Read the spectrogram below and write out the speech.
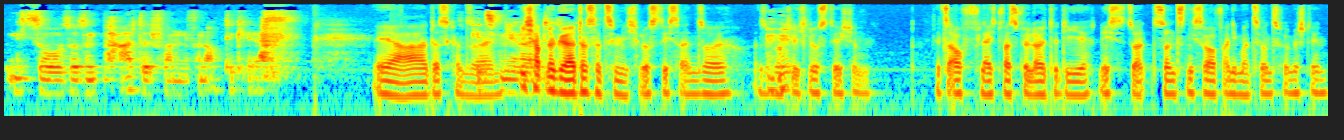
nicht so, so sympathisch von, von Optik her. Ja, das kann sein. ich halt. habe nur gehört, dass er ziemlich lustig sein soll. Also mhm. wirklich lustig und jetzt auch vielleicht was für Leute, die nicht so, sonst nicht so auf Animationsfilme stehen.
